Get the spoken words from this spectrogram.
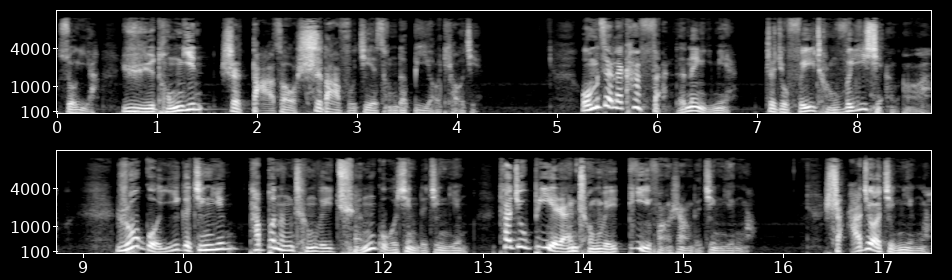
所以啊，语同音是打造士大夫阶层的必要条件。我们再来看反的那一面，这就非常危险了啊！如果一个精英他不能成为全国性的精英，他就必然成为地方上的精英啊！啥叫精英啊？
